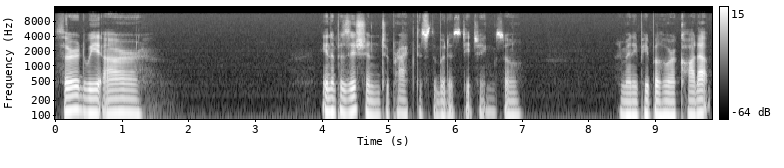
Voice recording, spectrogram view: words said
Third, we are in a position to practice the Buddha's teaching. So there are many people who are caught up.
